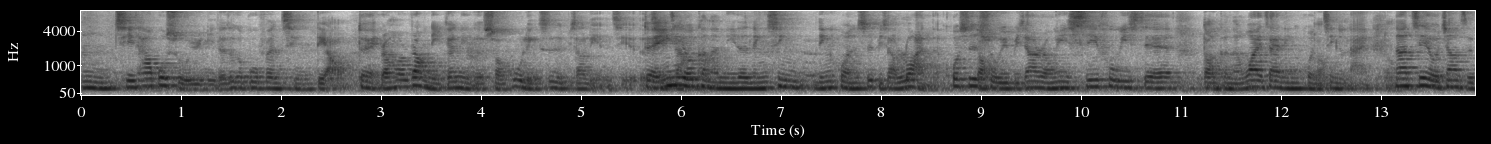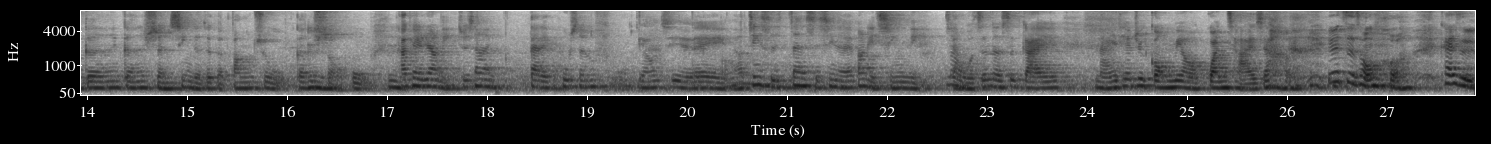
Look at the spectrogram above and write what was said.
嗯其他不属于你的这个部分清掉，对，然后让你跟你的守护灵是比较连接的。对，因为有可能你的灵性灵魂是比较乱的，或是属于比较容易吸附一些可能外在灵魂进来。那借由这样子跟跟神性的这个帮助跟守护，它可以让你就像带了一个护身符。了解。对，然后暂时暂时性的来帮你清理。那我真的是该。哪一天去宫庙观察一下？因为自从我开始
